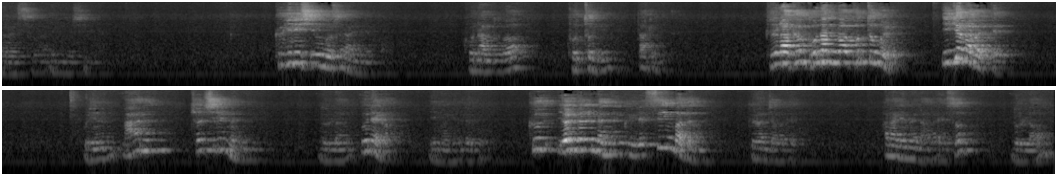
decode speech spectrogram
말할 수가 있는 것입니다. 그 길이 쉬운 것은 아니며 고난과 고통이 따릅니다. 그러나 그 고난과 고통을 이겨나갈 때 우리는 많은 결실을 맺는 놀라운 은혜가 임하게 되고 그 열매를 맺는 그 일에 쓰임받은 그런 자가 되고 하나님의 나라에서 놀라운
